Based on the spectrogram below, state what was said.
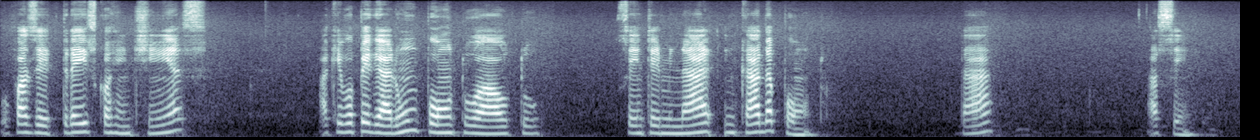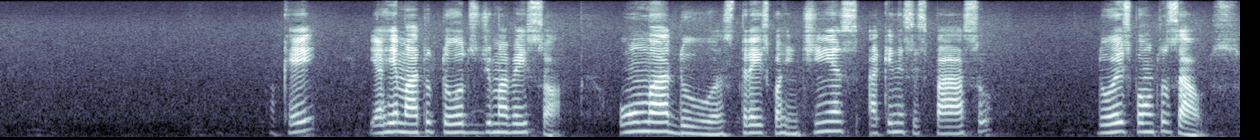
vou fazer três correntinhas. Aqui vou pegar um ponto alto sem terminar em cada ponto tá? Assim. Ok e arremato todos de uma vez só. Uma duas três correntinhas aqui nesse espaço dois pontos altos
